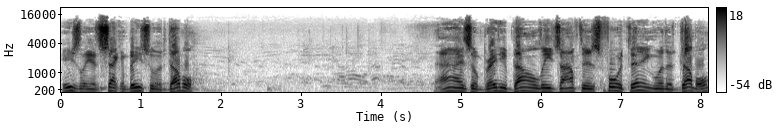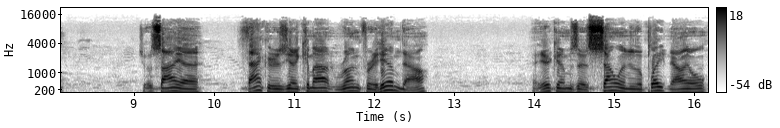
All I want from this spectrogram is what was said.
easily at second base with a double. All right, so Brady Bell leads off this fourth inning with a double. Josiah Thacker is going to come out and run for him now. And here comes a Sullen to the plate now. He'll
